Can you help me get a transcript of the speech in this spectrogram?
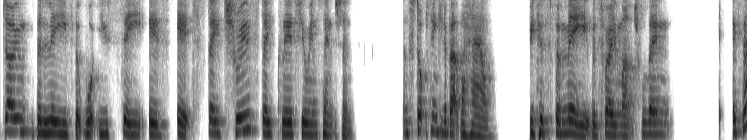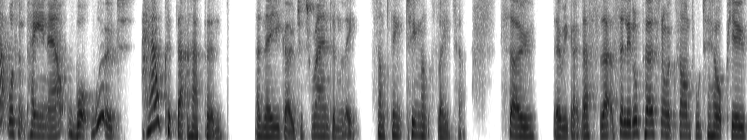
Don't believe that what you see is it. Stay true, stay clear to your intention and stop thinking about the how. Because for me, it was very much, well, then if that wasn't paying out, what would? How could that happen? And there you go, just randomly, something two months later. So there we go. That's that's a little personal example to help you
